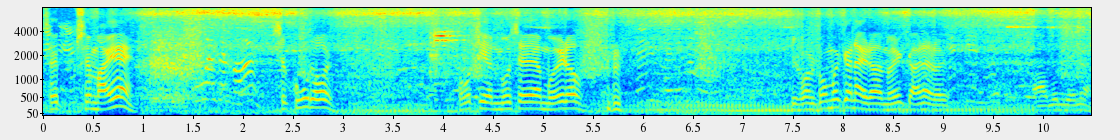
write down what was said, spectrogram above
Xe xe máy ấy. Xe cũ thôi có tiền mua xe mới đâu. Chỉ còn có mấy cái này rồi mấy cái này rồi. À bên dưới này.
